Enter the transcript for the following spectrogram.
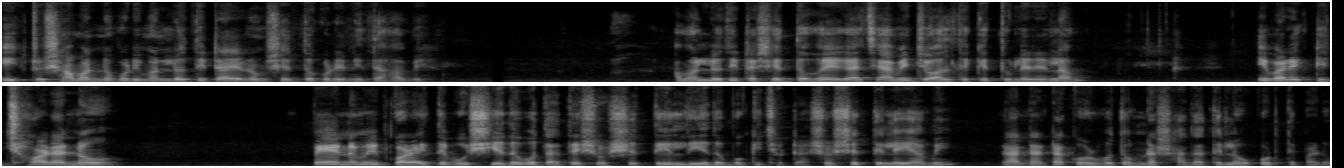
একটু সামান্য পরিমাণ লতিটা এরম সেদ্ধ করে নিতে হবে। আমার লতিটা সেদ্ধ হয়ে গেছে, আমি জল থেকে তুলে নিলাম। এবার একটি ছড়ানো প্যান আমি কড়াইতে বসিয়ে দেবো, তাতে সর্ষের তেল দিয়ে দেবো কিছুটা। সর্ষের তেলেই আমি রান্নাটা করব, তোমরা সাদা তেলেও করতে পারো।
